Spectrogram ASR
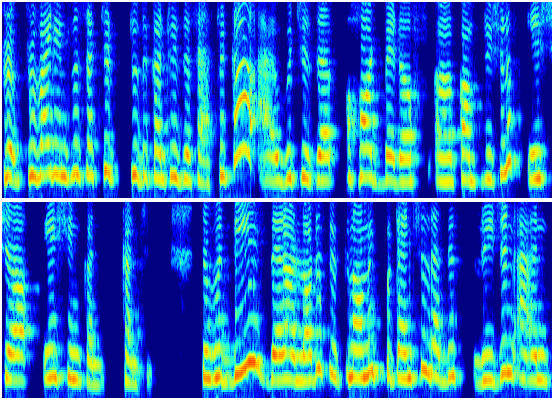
pr- provide infrastructure to the countries of Africa, uh, which is a hotbed of uh, competition of Asia, Asian con- countries. So with these, there are a lot of economic potential that this region and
